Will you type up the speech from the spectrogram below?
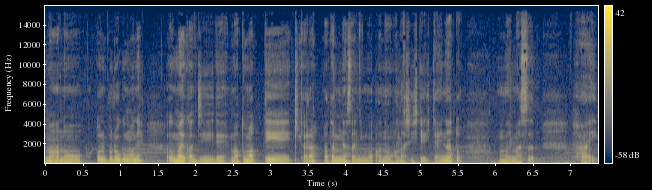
まああのこのブログもねうまい感じでまとまってきたらまた皆さんにもあのお話ししていきたいなと思います。はい、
